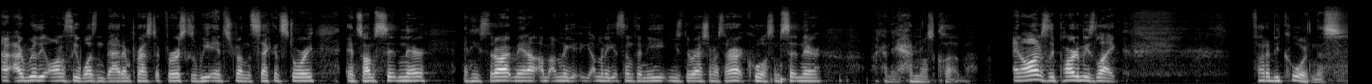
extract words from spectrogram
I really honestly wasn't that impressed at first because we answered on the second story. And so I'm sitting there, and he said, All right, man, I'm, I'm going to I'm gonna get something to eat and use the restroom. I said, All right, cool. So I'm sitting there, like on the Admirals Club. And honestly, part of me is like, thought it'd be cooler than this.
